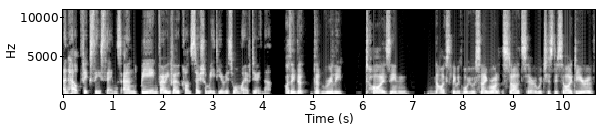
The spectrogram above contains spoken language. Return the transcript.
and help fix these things. And being very vocal on social media is one way of doing that. I think that that really ties in nicely with what you were saying right at the start, Sarah, which is this idea of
